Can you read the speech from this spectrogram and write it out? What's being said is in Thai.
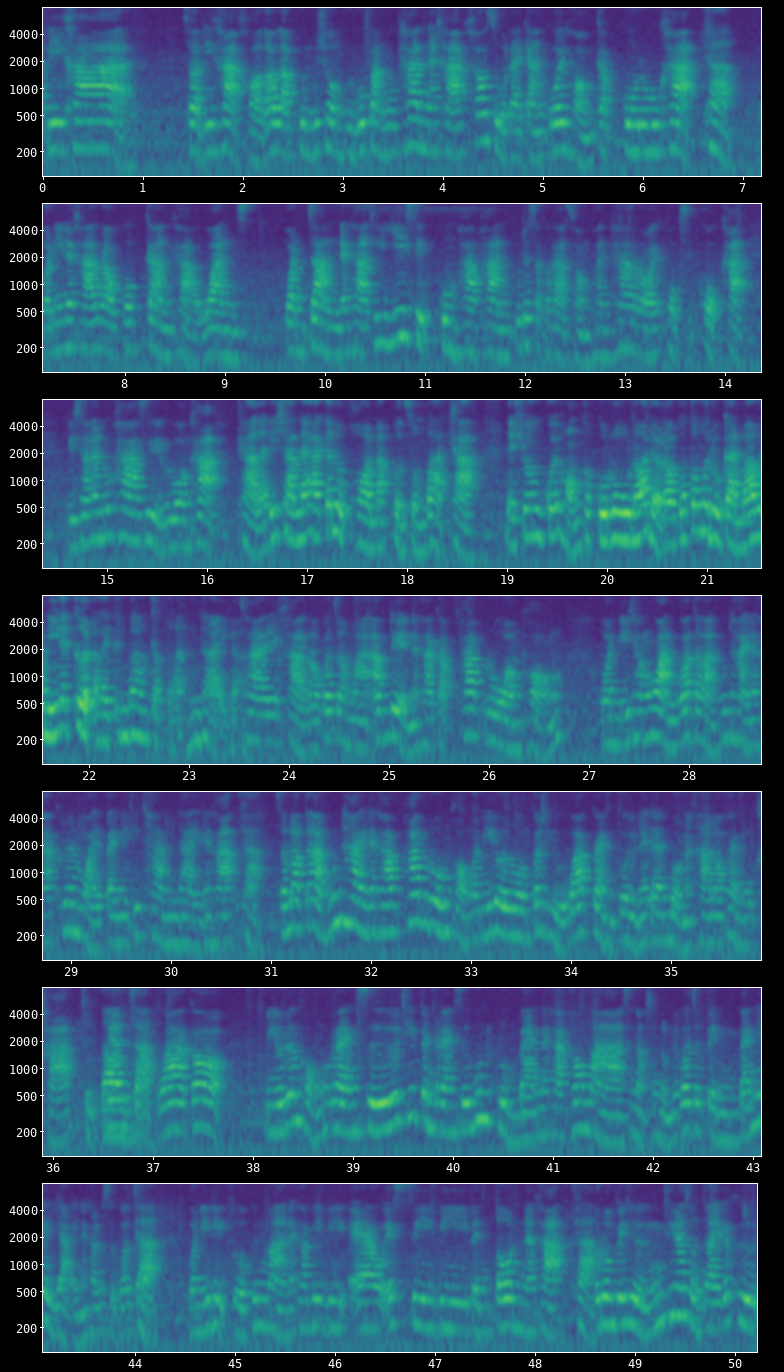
สดีค่ะ สวัสดีค่ะ ขอต้อนรับคุณผู้ชมคุณผู้ฟังทุกท่านนะคะ เข้าสู่รายการกล้วยหอมกับกูรูค่ะ ค่ะ วันนี้นะคะเราพบกันค่ะวันวันจันทร์นะคะที่ 20 กุมภาพันธ์พุทธศักราช 2566 ค่ะ ดิฉันอนุภาสิริรวงค่ะ ค่ะ และดิฉันนะคะกระดูกพรมักผลสมบัติค่ะ ในช่วงกล้วยหอมกับกูรูเนาะเดี๋ยวเราก็ต้องมาดูกันว่าวันนี้เนี่ยเกิดอะไรขึ้นบ้างกับตลาดหุ้นไทยค่ะ ใช่ค่ะ เราก็จะมาอัปเดตนะคะกับภาพรวมของ วันนี้ทั้งวันว่าตลาดหุ้นไทยนะคะ เคลื่อนไหวไปในทิศทางใดนะคะค่ะสำหรับตลาดหุ้นไทยนะคะ ภาพรวมของวันนี้โดยรวมก็ถือว่าแกว่งตัวอยู่ในแดนบวกนะคะน้องไข่มุกคะถูกต้องเนื่องจาค่ะกว่าก็มีเรื่องของแรงซื้อที่เป็นแรงซื้อหุ้นกลุ่มแบงค์นะคะ เข้ามาสนับสนุนไม่ว่าจะเป็นแบงค์ใหญ่ๆนะคะรู้สึกว่าจะค่ะวันนี้ดิดตัวขึ้นมานะคะ BBL SCB เป็นต้นนะคะค่ะรวมไปถึงที่น่าสนใจก็คือ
